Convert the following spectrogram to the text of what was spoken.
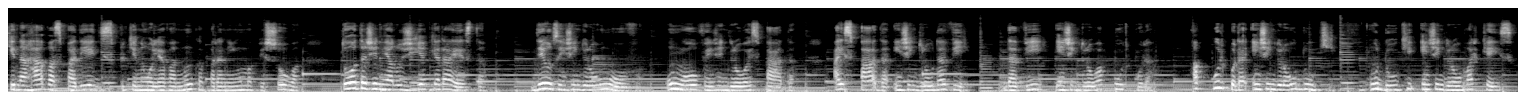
que narrava às paredes, porque não olhava nunca para nenhuma pessoa, toda a genealogia que era esta. Deus engendrou um ovo, um ovo engendrou a espada, a espada engendrou Davi, Davi engendrou a púrpura, a púrpura engendrou o duque, o duque engendrou o marquês,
